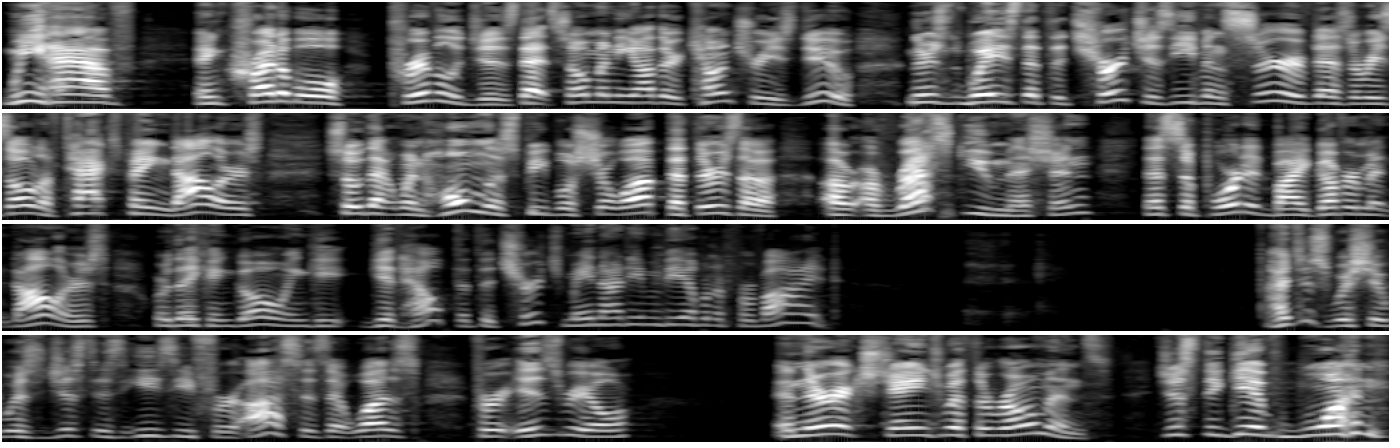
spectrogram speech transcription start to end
We have incredible privileges that so many other countries do. There's ways that the church is even served as a result of tax-paying dollars so that when homeless people show up that there's a, a, a, rescue mission that's supported by government dollars where they can go and get, get help that the church may not even be able to provide. I just wish it was just as easy for us as it was for Israel and their exchange with the Romans. Just to give one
